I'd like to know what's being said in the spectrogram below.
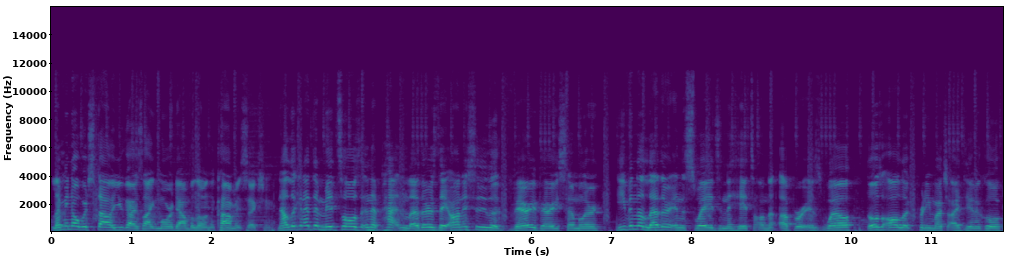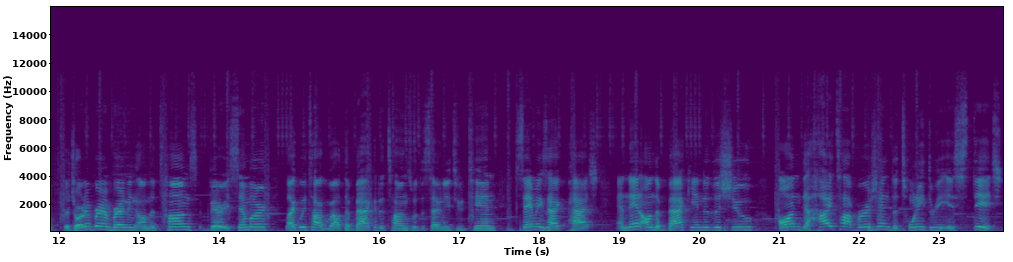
Let me know which style you guys like more down below in the comment section. Now, looking at the midsoles and the patent leathers, they honestly look very, very similar. Even the leather and the suedes and the hits on the upper upper as well. Those all look pretty much identical. The Jordan brand branding on the tongues, very similar. Like we talk about the back of the tongues with the 7210, same exact patch. And then on the back end of the shoe, on the high top version, the 23 is stitched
